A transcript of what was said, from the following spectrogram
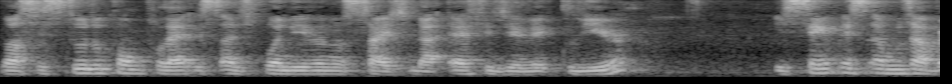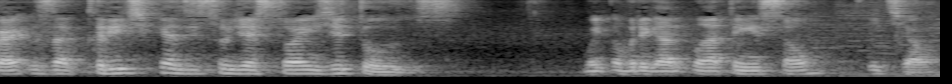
nosso estudo completo está disponível no site da FGV Clear e sempre estamos abertos a críticas e sugestões de todos. Muito obrigado pela atenção e tchau.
